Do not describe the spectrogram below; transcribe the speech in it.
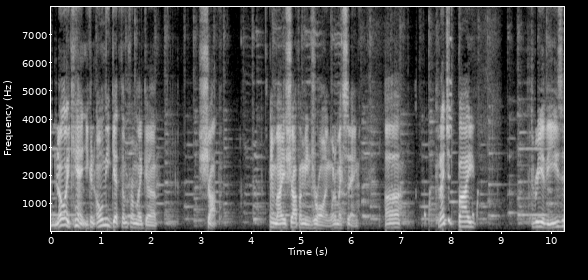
No, I can't. You can only get them from like a shop. And by shop, I mean drawing. What am I saying? Uh, could I just buy three of these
